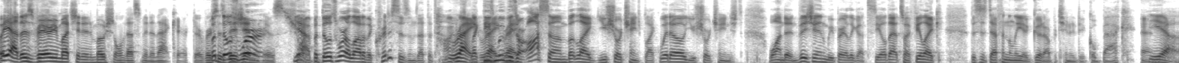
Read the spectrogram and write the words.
But yeah, there's very much an emotional investment in that character versus but those Vision. were it was short. yeah, but those were a lot of the criticisms at the time. Right, like these right, movies right. are awesome, but like you shortchanged Black Widow, you shortchanged Wanda and Vision. We barely got to see all that, so I feel like this is definitely a good opportunity to go back and Yeah, uh,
